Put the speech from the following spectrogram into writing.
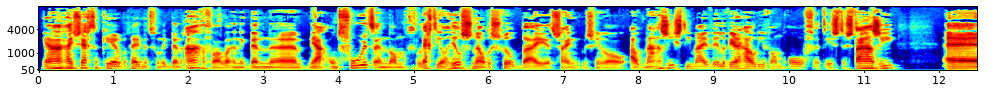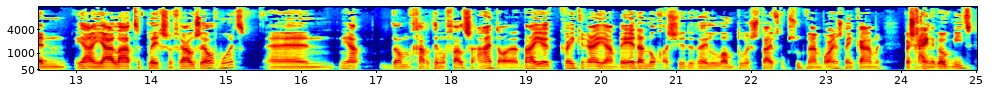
Ja, hij zegt een keer op een gegeven moment van ik ben aangevallen en ik ben uh, ja, ontvoerd. En dan legt hij al heel snel de schuld bij het zijn misschien wel oud-nazi's die mij willen weerhouden hiervan. Of het is de Stasi. En ja, een jaar later pleegt zijn vrouw zelfmoord. En ja, dan gaat het helemaal fout. Zijn aard eh, bij je kwekerij, ja, ben je daar nog als je het hele land doorstuift op zoek naar een barnsteenkamer? Waarschijnlijk ook niet.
